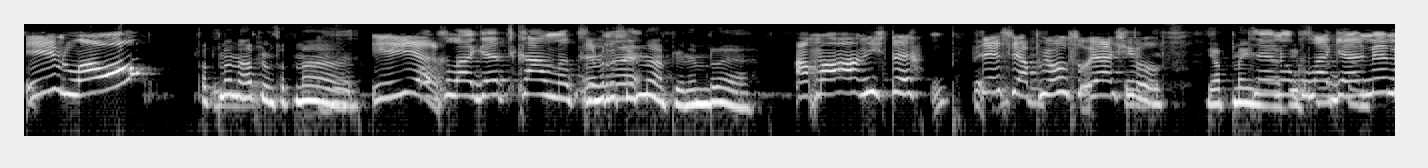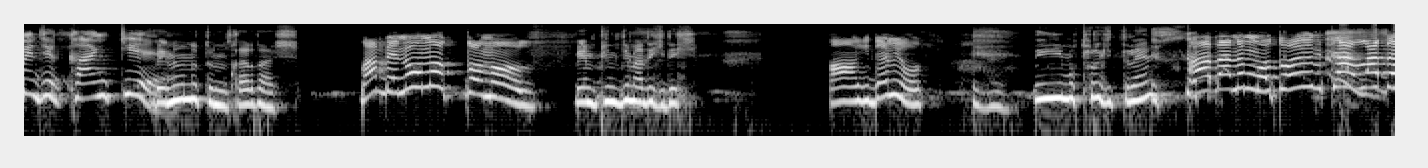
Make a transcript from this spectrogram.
İyiyim la Fatma ne yapıyorsun Fatma? İyiyim. Okula geç kalmadın. Emre sen ne yapıyorsun Emre? Aman işte ders yapıyoruz, yaşıyoruz. Yapmayın Sen ya. okula gelmemedin kanki. Beni unuttunuz kardeş. Lan beni unuttunuz. Ben pindim hadi gidelim. Aa gidemiyoruz. İyi motor gitti lan. Aa benim motorum çalmadı.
